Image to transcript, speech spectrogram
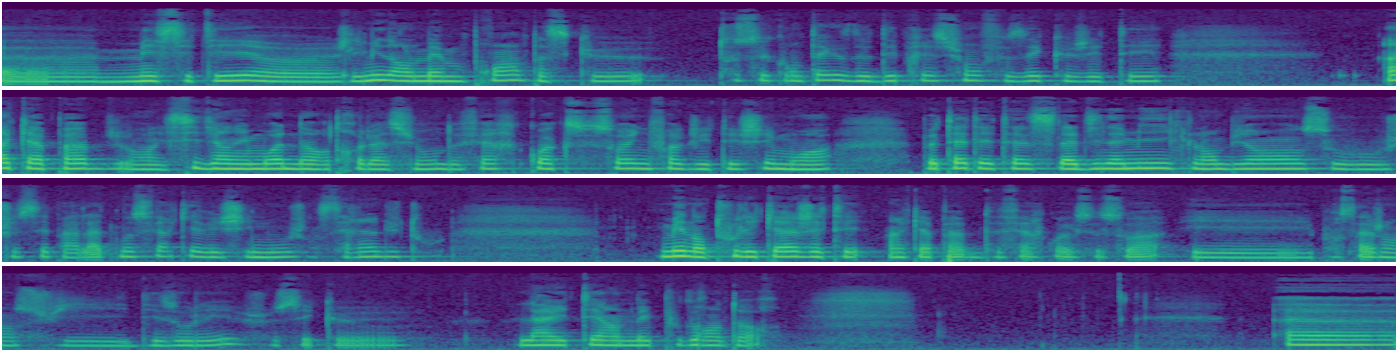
Euh, mais c'était, euh, je l'ai mis dans le même point parce que tout ce contexte de dépression faisait que j'étais incapable, durant les six derniers mois de notre relation, de faire quoi que ce soit une fois que j'étais chez moi. Peut-être était-ce la dynamique, l'ambiance ou je sais pas, l'atmosphère qu'il y avait chez nous, j'en sais rien du tout. Mais dans tous les cas, j'étais incapable de faire quoi que ce soit et pour ça, j'en suis désolée. Je sais que là a été un de mes plus grands torts. Euh,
